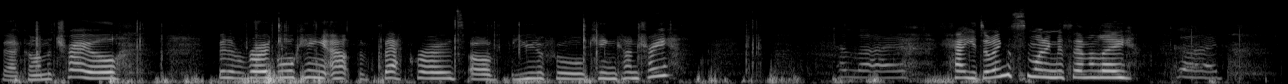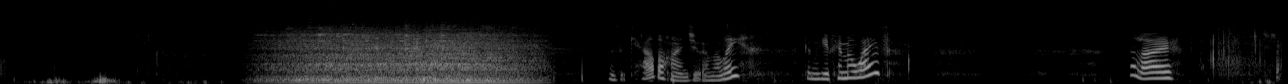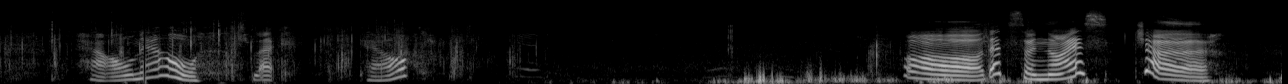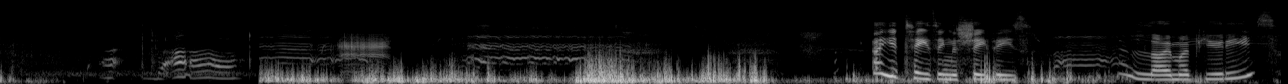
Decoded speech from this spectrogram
Back on the trail. Bit of road walking out the back roads of beautiful King Country. Hello. How you doing this morning, Miss Emilie? Good. There's a cow behind you, Emilie. Gonna give him a wave? Hello. How now, black cow? Oh, that's so nice. Cha. Are you teasing the sheepies? Hello, my beauties.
